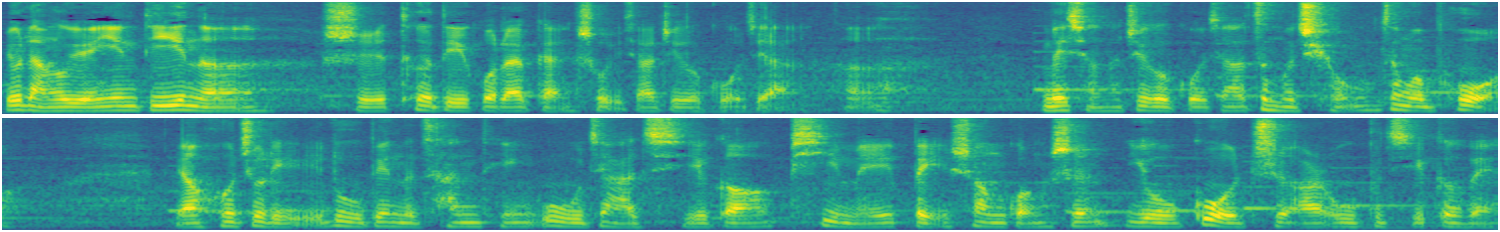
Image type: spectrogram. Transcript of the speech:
有两个原因，第一呢是特地过来感受一下这个国家啊，没想到这个国家这么穷，这么破，然后这里路边的餐厅物价奇高，媲美北上广深，有过之而无不及。各位，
